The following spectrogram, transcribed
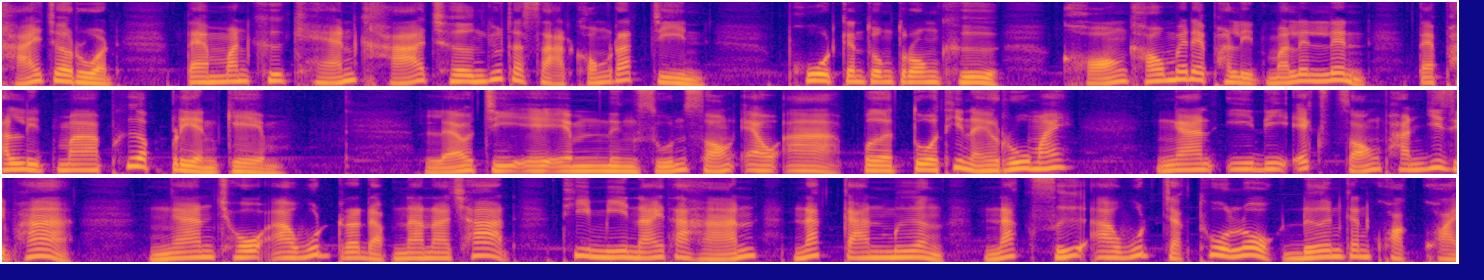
ขายจรวด แต่มันคือแขนขาเชิงยุทธศาสตร์ของรัฐจีน พูดกันตรงๆคือ ของเขาไม่ได้ผลิตมาเล่นๆ แต่ผลิตมาเพื่อเปลี่ยนเกม แล้ว GAM 102 LR เปิดตัวที่ไหนรู้ไหม งาน EDX 2025 งานโชว์อาวุธระดับนานาชาติ ที่มีนายทหาร นักการเมือง นักซื้ออาวุธจากทั่วโลกเดินกันขวักไขว่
